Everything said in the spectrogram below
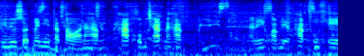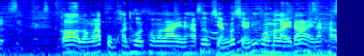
รีวิวสดไม่มีตัดต่อนะครับ ภาพคมชัดนะครับ อันนี้ความละเอียดภาพ 2K ก็รองรับปุ่มคอนโทรลพวงมาลัยนะครับ เพิ่มเสียงลดเสียงที่พวงมาลัยได้นะครับ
